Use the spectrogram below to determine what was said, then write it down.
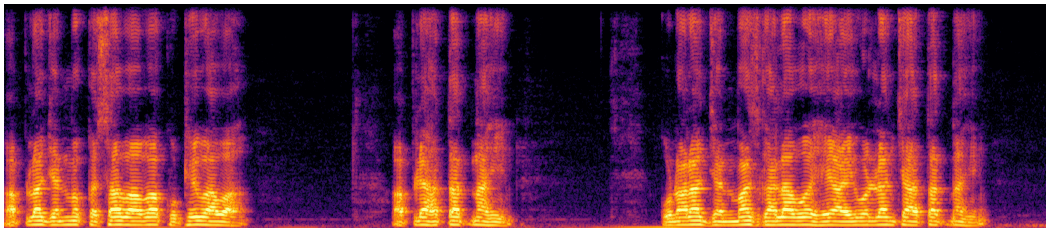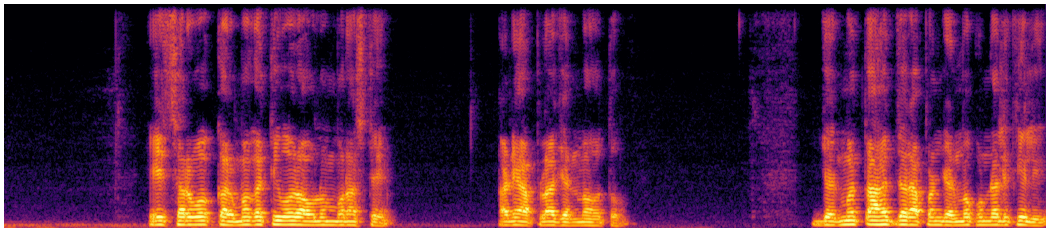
आपला जन्म कसा व्हावा कुठे व्हावा आपल्या हातात नाही. कोणाला जन्मास घालावं हे आईवडिलांच्या हातात नाही. हे सर्व कर्मगतीवर अवलंबून असते आणि आपला जन्म होतो. जन्मतः जर आपण जन्मकुंडली केली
